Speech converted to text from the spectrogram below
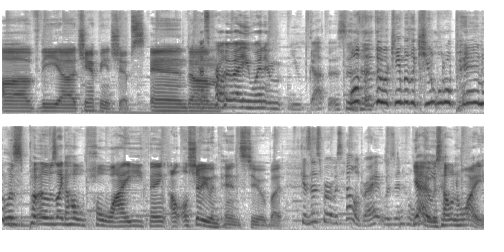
of the uh, championships, and That's um, probably why you went and you got this. well, th- th- it came with a cute little pin. It was it was like a whole Hawaii thing. I'll, I'll show you in pins too, but Because that's where it was held, right? It was in Hawaii. yeah, it was held in Hawaii,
